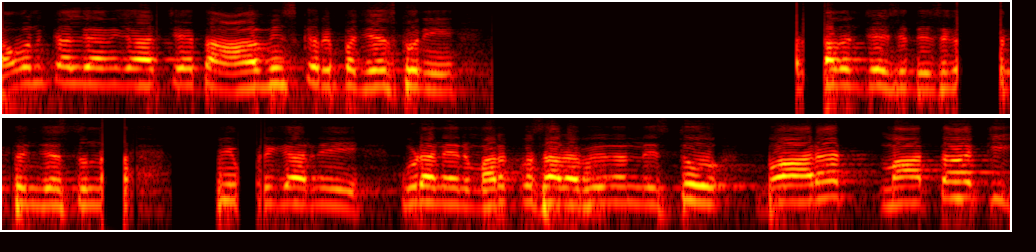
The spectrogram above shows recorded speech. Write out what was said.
పవన్ కళ్యాణ్ గారి చేత ఆవిష్కరింపజేసుకుని చేసి దిశగా వ్యక్తం చేస్తున్న గారిని కూడా నేను మరొకసారి అభినందిస్తూ భారత్ మాతాకి.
